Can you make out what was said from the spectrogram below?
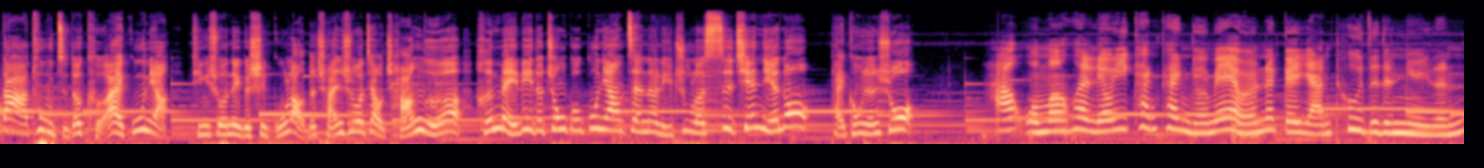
大兔子的可爱姑娘。听说那个是古老的传说，叫嫦娥，很美丽的中国姑娘，在那里住了四千年哦。”太空人说。好，我们会留意看看有没有那个养兔子的女人。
